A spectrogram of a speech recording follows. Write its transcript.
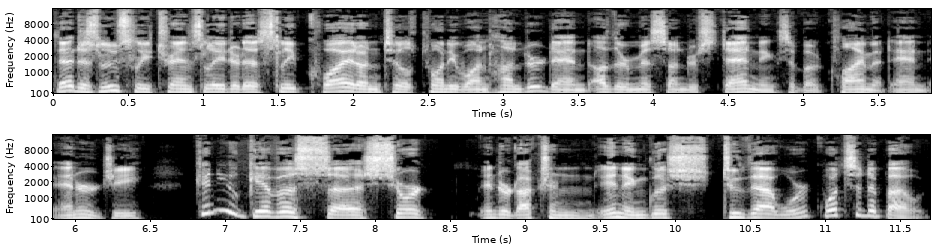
That is loosely translated as Sleep Quiet Until 2100 and Other Misunderstandings About Climate and Energy. Can you give us a short introduction in English to that work? What's it about?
